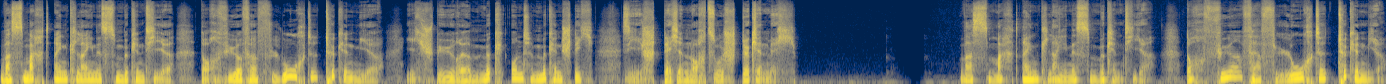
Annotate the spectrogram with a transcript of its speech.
Was macht ein kleines Mückentier? Doch für verfluchte Tücken mir. Ich spüre Mück und Mückenstich, sie stechen noch zu Stücken mich. Was macht ein kleines Mückentier? Doch für verfluchte Tücken mir.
